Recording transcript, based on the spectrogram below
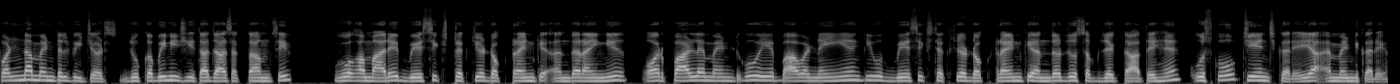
फंडामेंटल फीचर्स जो कभी नहीं जीता जा सकता हमसे। वो हमारे बेसिक स्ट्रक्चर डॉक्ट्राइन के अंदर आएँगे और पार्लियामेंट को ये पावर नहीं है कि वो बेसिक स्ट्रक्चर डॉक्ट्राइन के अंदर जो सब्जेक्ट आते हैं, उसको चेंज करे या अमेंड करे।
